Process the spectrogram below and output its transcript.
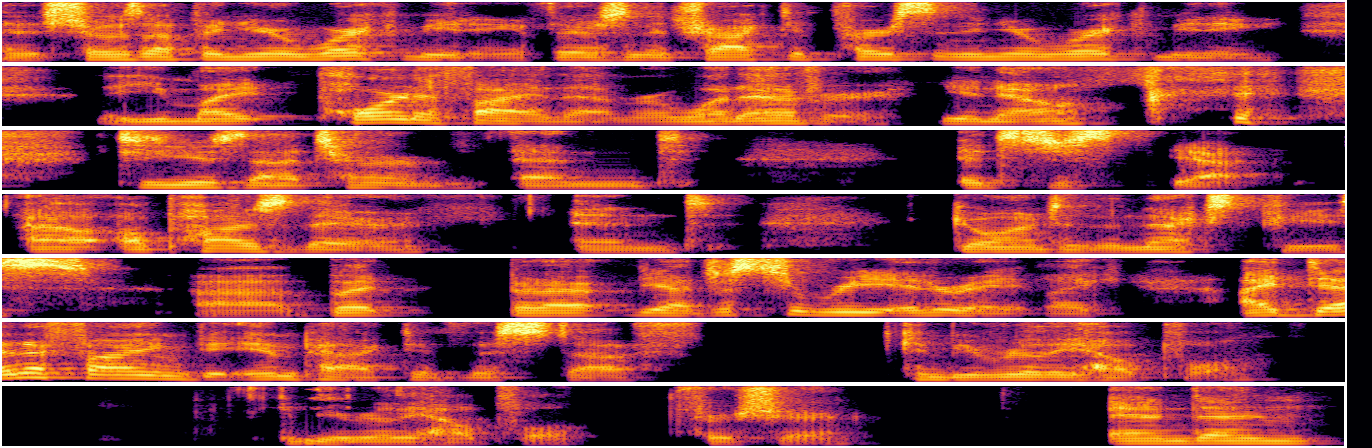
and it shows up in your work meeting. If there's an attractive person in your work meeting, you might pornify them or whatever, you know, to use that term. And it's just, yeah, I'll, I'll, pause there and go on to the next piece. Uh, but, but I, yeah, just to reiterate, like identifying the impact of this stuff can be really helpful. It can be really helpful for sure. And then,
